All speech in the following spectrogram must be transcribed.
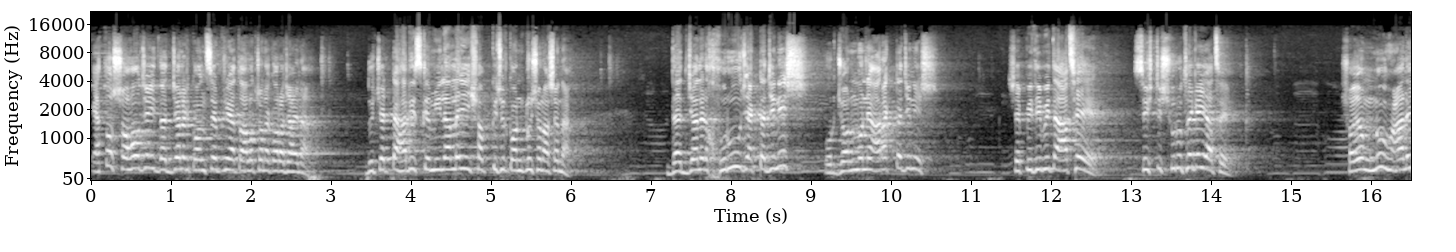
এত সহজেই দাজ্জালের কনসেপ্ট নিয়ে এত আলোচনা করা যায় না। দু চারটা হাদিসকে মিলালেই সব কিছুর কনক্লুশন আসে না। দাজ্জালের খুরুজ একটা জিনিস, ওর জন্ম নিয়ে আর একটা জিনিস। সে পৃথিবীতে আছে সৃষ্টির শুরু থেকেই আছে। স্বয়ং নূহ আলী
